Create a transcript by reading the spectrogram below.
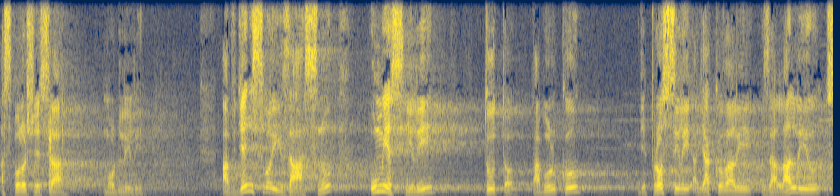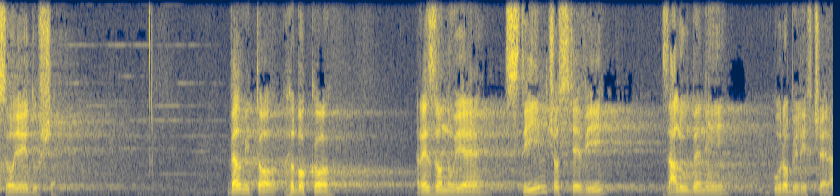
a spoločne sa modlili. A v deň svojich zásnub umiestnili túto tabulku, kde prosili a ďakovali za laliu svojej duše. Veľmi to hlboko rezonuje s tým, čo ste vy, zalúbení, urobili včera.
